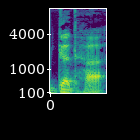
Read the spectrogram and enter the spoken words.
गधा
